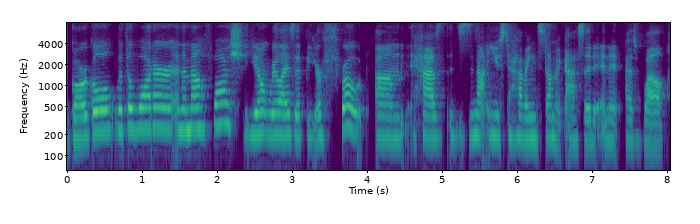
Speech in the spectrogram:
gargle with the water and the mouthwash. You don't realize it, but your throat um, has is not used to having stomach acid in it as well.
